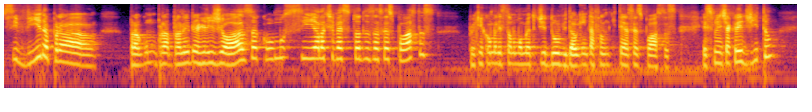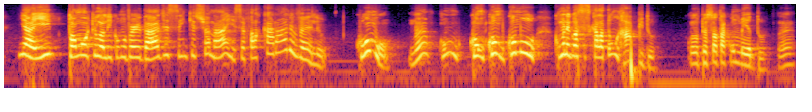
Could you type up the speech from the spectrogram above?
se vira para para líder religiosa como se ela tivesse todas as respostas, porque como eles estão no momento de dúvida, alguém está falando que tem as respostas, eles simplesmente acreditam e aí tomam aquilo ali como verdade sem questionar e você fala caralho, velho, como, né? Como como como como, como o negócio escala tão rápido? Quando o pessoal tá com medo, né?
